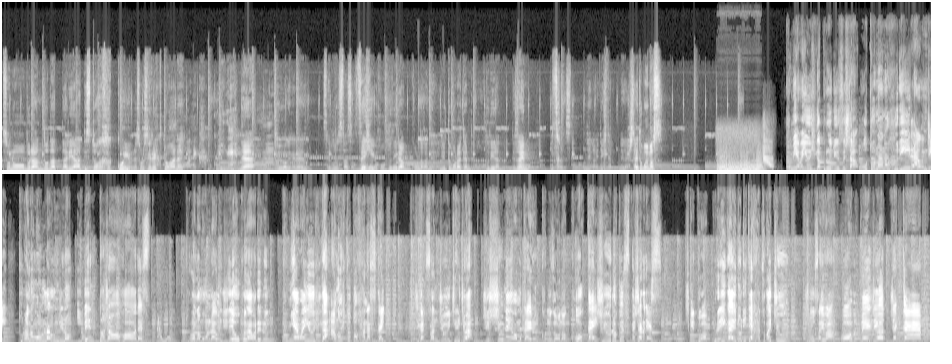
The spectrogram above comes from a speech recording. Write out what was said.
そのブランドだったりアーティストがかっこいいよね。そのセレクトがね。これかっこいいね。ね、うん。というわけでねセブンスターズさんぜひホフディランもこの中にね入れてもらいたいのでホフディランのデザインもいつかですねお願いできたらお願いしたいと思います。小宮山雄飛がプロデュースした大人のフリーラウンジ虎ノ門ラウンジのイベント情報です。虎ノ門ラウンジで行われる小宮山雄飛があの人と話す会。7月31日は10周年を迎えるコムゾーの公開収録スペシャルです。チケットはプレイガイドにて発売中。詳細はホームページをチェック。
